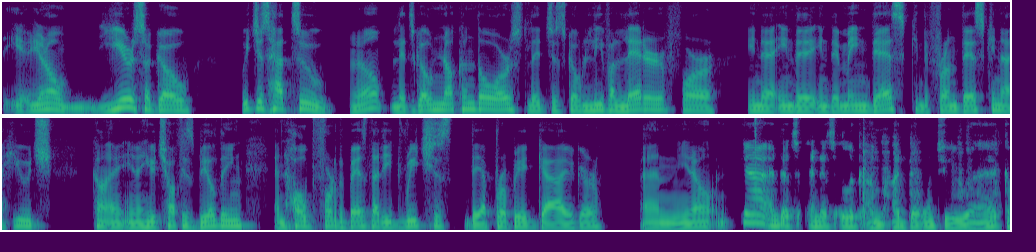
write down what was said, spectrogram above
you know years ago we just had to you know let's go knock on doors. Let's just go leave a letter for in the in the in the main desk in the front desk in a huge in a huge office building and hope for the best that it reaches the appropriate guy or girl and you know yeah and that's and that's look I'm, i don't want to uh,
